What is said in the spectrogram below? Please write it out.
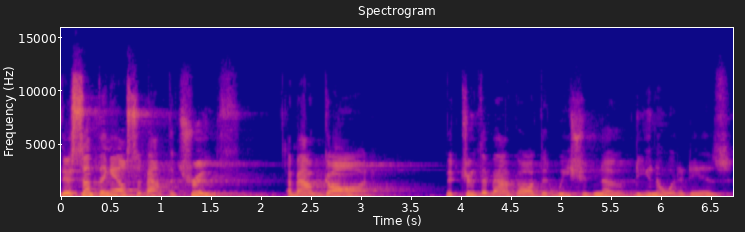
There's something else about the truth, about God, the truth about God that we should know. Do you know what it is?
